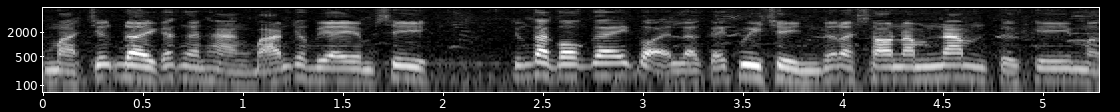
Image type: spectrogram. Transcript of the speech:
mà trước đây các ngân hàng bán cho VAMC chúng ta có cái gọi là cái quy trình tức là sau 5 năm từ khi mà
